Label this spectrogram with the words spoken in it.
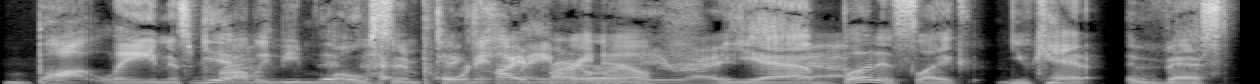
bot lane is Yeah, probably the most important lane right now. Right? Yeah, but it's like you can't invest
